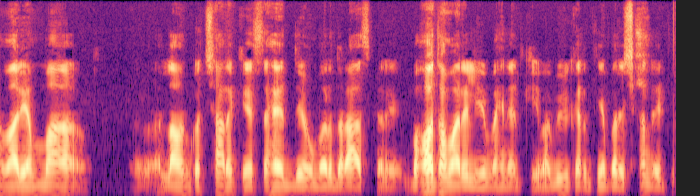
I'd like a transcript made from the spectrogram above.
हमारी अम्मा, अल्लाह उनको अच्छा रखे सेहत दे, उम्र दराज करे। बहुत हमारे लिए मेहनत की अभी भी करती हैं, परेशान रहती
